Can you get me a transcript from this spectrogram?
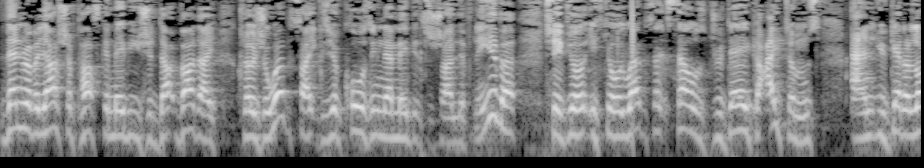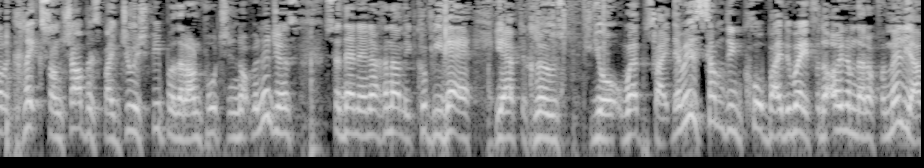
then Rabbi Yasha Paskin, maybe you should vadai close your website because you're causing them, maybe it's a Shai Lifnei So if your, if your website sells Judaic items and you get a lot of clicks on Shabbos by Jewish people that are unfortunately not religious, so then in Achanam it could be there, you have to close your website. There is something called, by the way, for the Olam that are familiar,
